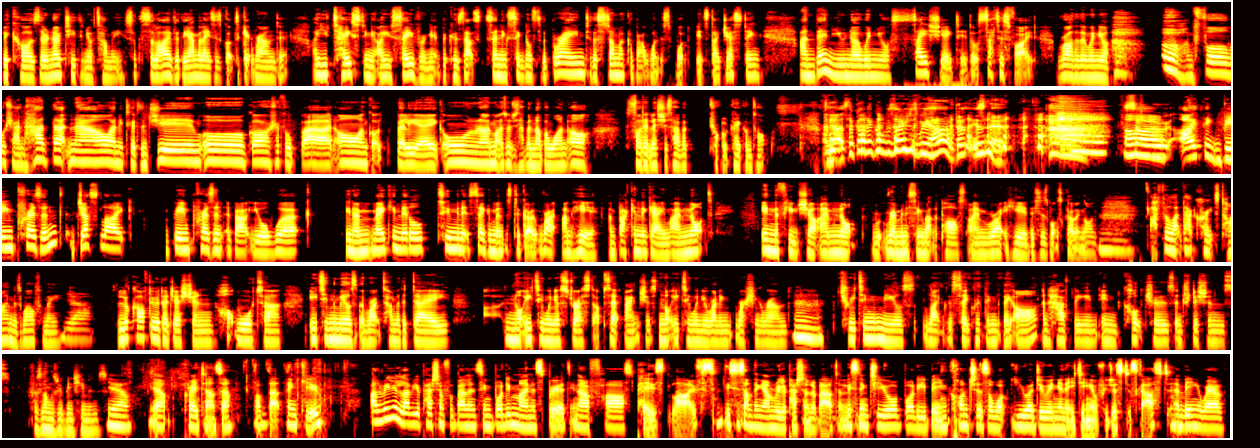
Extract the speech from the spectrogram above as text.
Because there are no teeth in your tummy. So the saliva, the amylase has got to get round it. Are you tasting it? Are you savoring it? Because that's sending signals to the brain, to the stomach about what it's, what it's digesting. And then you know when you're satiated or satisfied rather than when you're, oh, I'm full. Wish I hadn't had that now. I need to go to the gym. Oh gosh, I feel bad. Oh, I've got bellyache. Oh, I might as well just have another one. Oh, sod it. Let's just have a chocolate cake on top. And that's the kind of conversations we have, isn't it? So oh. I think being present, just like being present about your work, you know, making little two minute segments to go, right, I'm here, I'm back in the game, I'm not in the future, I'm not reminiscing about the past, I'm right here, this is what's going on. Mm. I feel like that creates time as well for me. Yeah. look after your digestion, hot water, eating the meals at the right time of the day, not eating when you're stressed, upset, anxious, not eating when you're running, rushing around, hmm. treating meals like the sacred thing that they are and have been in cultures and traditions for as long as we've been humans. Yeah, yeah, great answer. Love that. Thank you. I really love your passion for balancing body, mind, and spirit in our fast paced lives. This is something I'm really passionate about. And listening to your body, being conscious of what you are doing and eating, if we just discussed, and mm-hmm. being aware of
